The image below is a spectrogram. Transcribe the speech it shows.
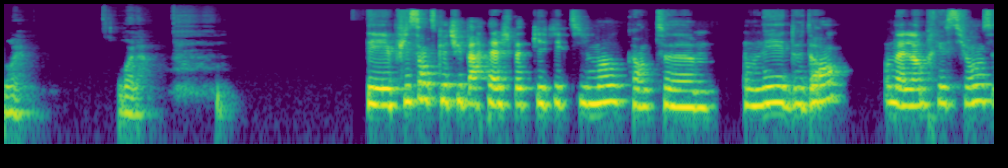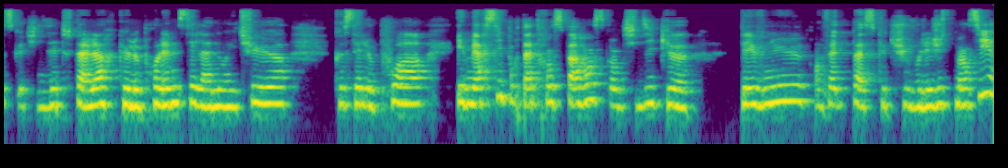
ouais, voilà c'est puissant ce que tu partages parce qu'effectivement, quand on est dedans, on a l'impression, c'est ce que tu disais tout à l'heure, que le problème c'est la nourriture, que c'est le poids. Et merci pour ta transparence quand tu dis que tu es venu en fait parce que tu voulais juste mincir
